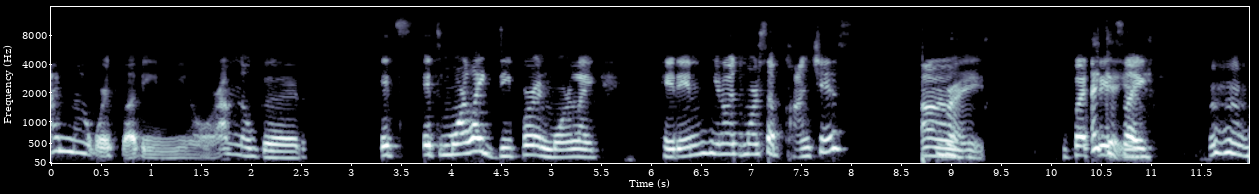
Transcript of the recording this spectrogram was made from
i'm not worth loving you know or i'm no good it's it's more like deeper and more like hidden you know it's more subconscious um, right but I it's like mm-hmm.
